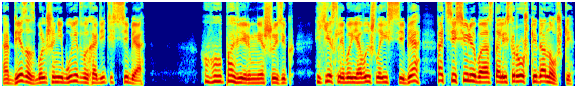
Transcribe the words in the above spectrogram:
а Безос больше не будет выходить из себя. О, поверь мне, Шизик, если бы я вышла из себя, от Сисюли бы остались рожки до ножки,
